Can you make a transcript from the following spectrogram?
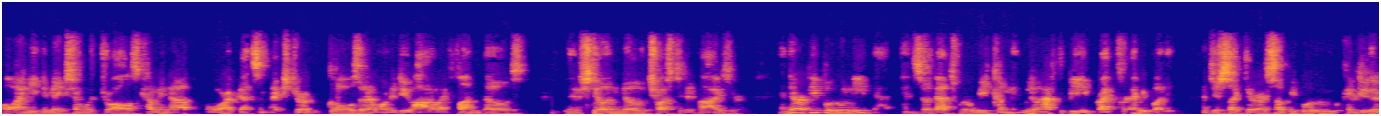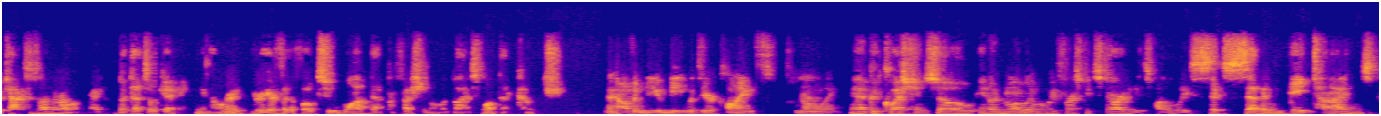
Oh, I need to make some withdrawals coming up, or I've got some extra goals that I want to do. How do I fund those? There's still no trusted advisor. And there are people who need that. And so that's where we come in. We don't have to be right for everybody. Just like there are some people who can do their taxes on their own, right? But that's okay. You know, right. you're here for the folks who want that professional advice, want that coach. And how often do you meet with your clients normally? Yeah, good question. So, you know, normally when we first get started, it's probably six, seven, eight times,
